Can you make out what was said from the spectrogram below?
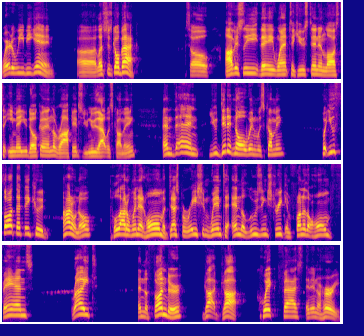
where do we begin? Uh, let's just go back. So obviously they went to Houston and lost to Ime Udoka and the Rockets. You knew that was coming. And then you didn't know a win was coming, but you thought that they could, I don't know, pull out a win at home, a desperation win to end the losing streak in front of the home fans, right? And the Thunder got got quick, fast, and in a hurry.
